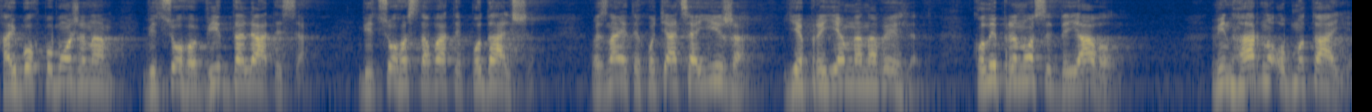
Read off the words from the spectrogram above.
Хай Бог поможе нам від цього віддалятися, від цього ставати подальше. Ви знаєте, хоча ця їжа є приємна на вигляд, коли приносить диявол, він гарно обмотає,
